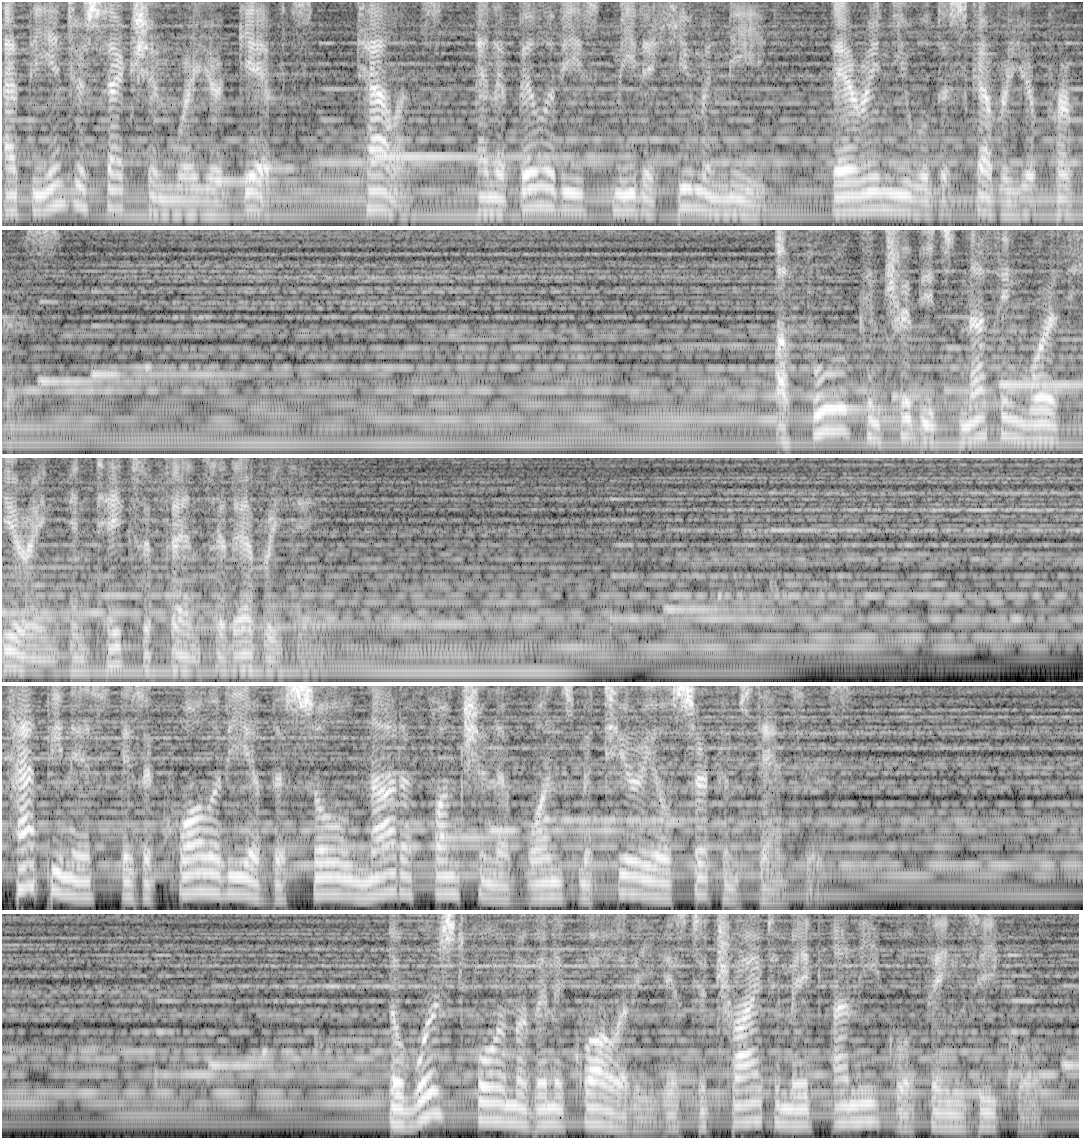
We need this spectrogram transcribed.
At the intersection where your gifts, talents, and abilities meet a human need, therein you will discover your purpose. A fool contributes nothing worth hearing and takes offense at everything. Happiness is a quality of the soul not a function of one's material circumstances. The worst form of inequality is to try to make unequal things equal.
